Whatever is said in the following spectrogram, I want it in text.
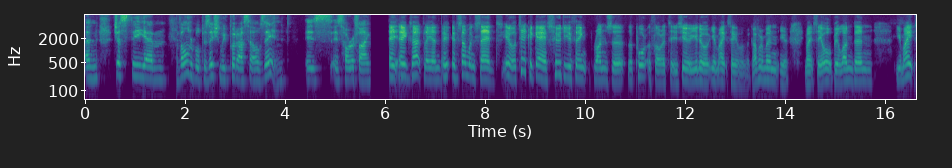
And just the um, vulnerable position we've put ourselves in is is horrifying. Exactly, and if someone said, you know, take a guess, who do you think runs the, the port authorities? You, you know, you might say, oh, the government. You, you might say, oh, it'll be London. You might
